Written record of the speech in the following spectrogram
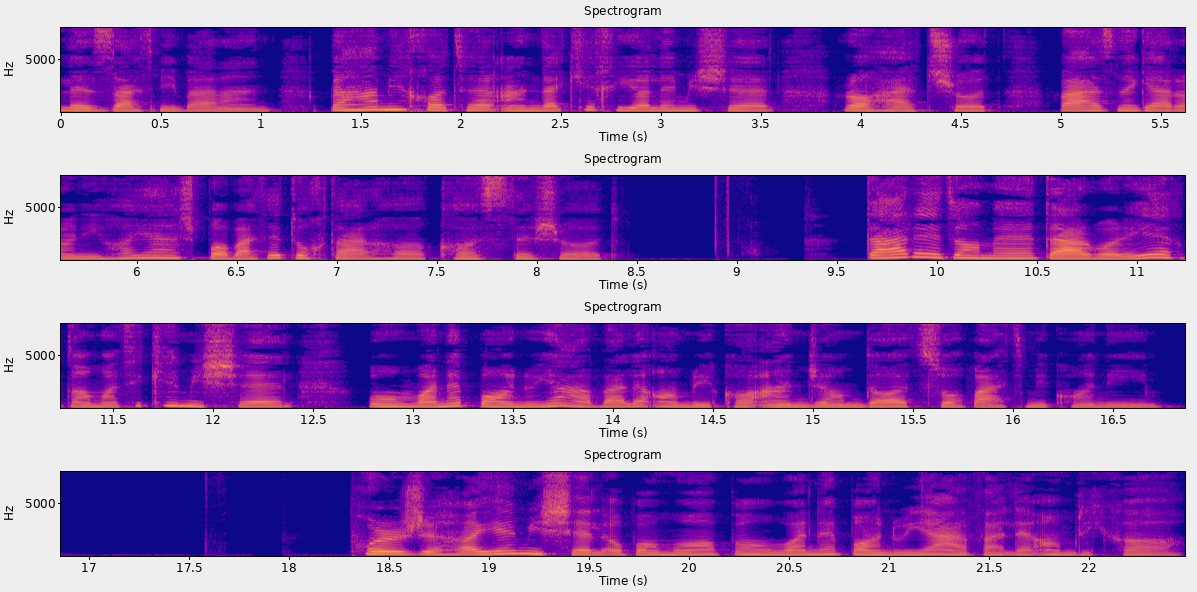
لذت می‌برند به همین خاطر اندکی خیال میشل راحت شد و از نگرانیهایش بابت دخترها کاسته شد در ادامه درباره اقداماتی که میشل به عنوان بانوی اول آمریکا انجام داد صحبت می کنیم. پروژه های میشل اوباما به عنوان بانوی اول آمریکا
